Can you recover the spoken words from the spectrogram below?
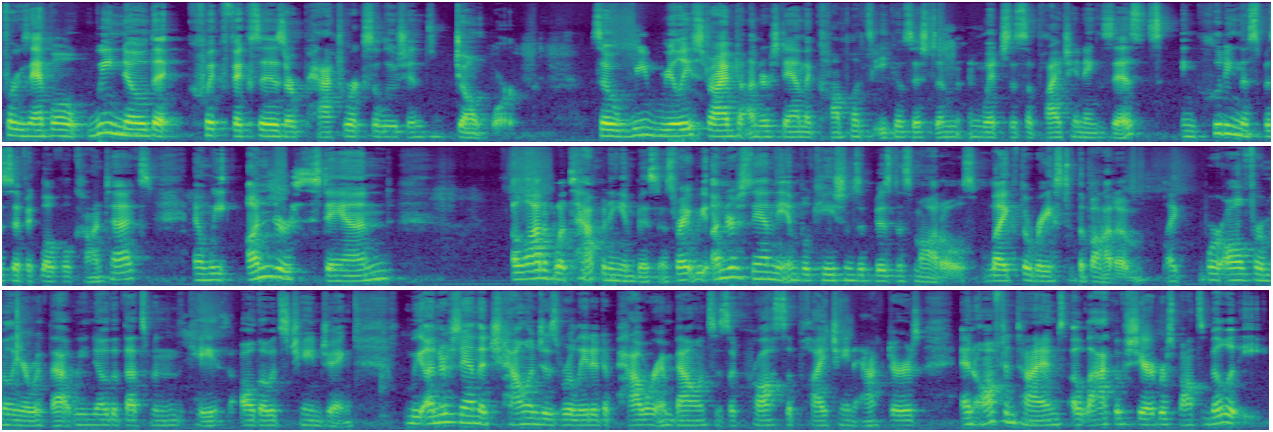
for example we know that quick fixes or patchwork solutions don't work so we really strive to understand the complex ecosystem in which the supply chain exists including the specific local context and we understand a lot of what's happening in business, right? We understand the implications of business models, like the race to the bottom. Like we're all familiar with that. We know that that's been the case, although it's changing. We understand the challenges related to power imbalances across supply chain actors and oftentimes a lack of shared responsibility.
